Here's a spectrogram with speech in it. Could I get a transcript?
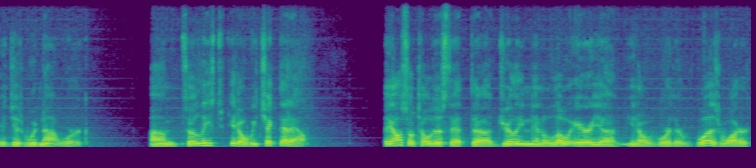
it just would not work. Um, so at least you know we checked that out. They also told us that uh, drilling in a low area, you know, where there was water,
